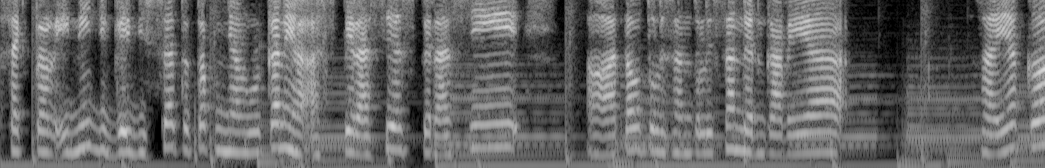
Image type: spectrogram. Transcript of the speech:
sektor ini juga bisa tetap menyalurkan ya aspirasi-aspirasi uh, atau tulisan-tulisan dan karya saya ke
